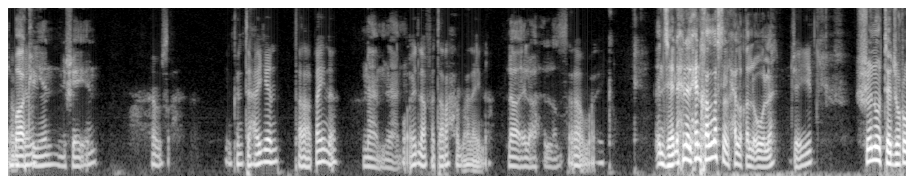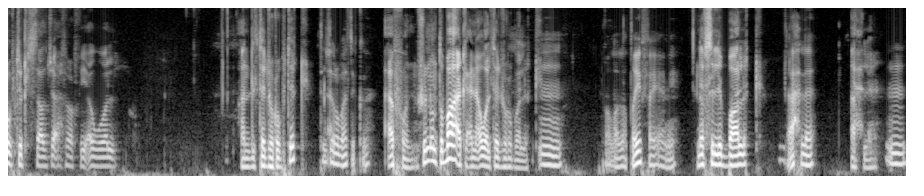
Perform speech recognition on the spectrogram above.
باكيا لشيء هم صح. إن كنت حيا تلاقينا. نعم نعم. وإلا فترحم علينا. لا إله إلا الله. السلام عليكم. إنزين إحنا الحين خلصنا الحلقة الأولى. جيد. شنو تجربتك أستاذ جعفر في أول؟ عن تجربتك؟ تجربتك عفوا. شنو انطباعك عن أول تجربة لك؟ مم. والله لطيفة يعني. نفس اللي ببالك؟ أحلى. أحلى. مم.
